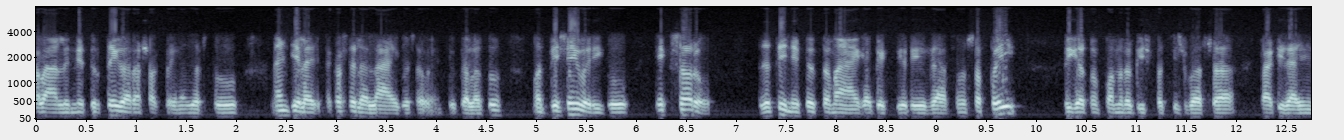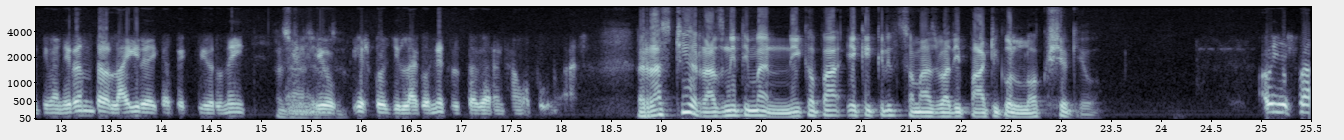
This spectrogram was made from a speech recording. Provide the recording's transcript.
फलानाले नेतृत्वै गर्न सक्दैन जस्तो मान्छेलाई कसैलाई लागेको छ भने त्यो गलत हो। म त्यसैभरिको एक सरो जति नेतृत्वमा आएका व्यक्तिहरू हेरिरहेका छौँ सबै विगतमा पन्ध्र बिस पच्चिस वर्ष पार्टी राजनीतिमा निरन्तर लागिरहेका व्यक्तिहरू नै यो। यसको जिल्लाको नेतृत्व गर्ने ठाउँमा पुग्नु भएको छ। राष्ट्रिय राजनीतिमा नेकपा एकीकृत समाजवादी पार्टीको लक्ष्य के हो? अब यसमा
